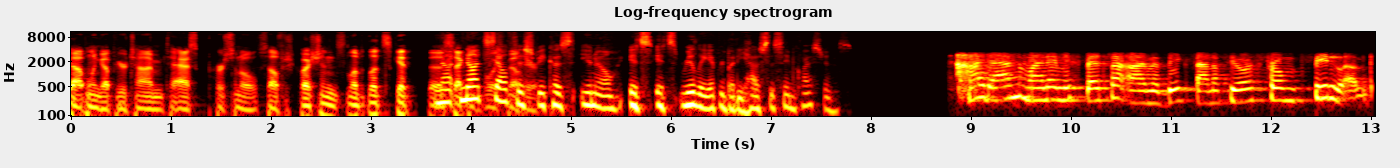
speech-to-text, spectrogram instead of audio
gobbling up your time to ask personal, selfish questions. Let, us get the not second not selfish here. because you know it's it's really everybody has the same questions. Hi, Dan. My name is Petra. I'm a big fan of yours from Finland.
